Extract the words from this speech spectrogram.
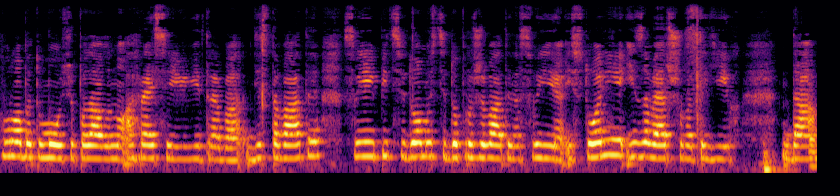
хвороби. Тому цю подавлену агресію її треба діставати своєї підсвідомості, допроживати на свої історії і завершувати їх. Да.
